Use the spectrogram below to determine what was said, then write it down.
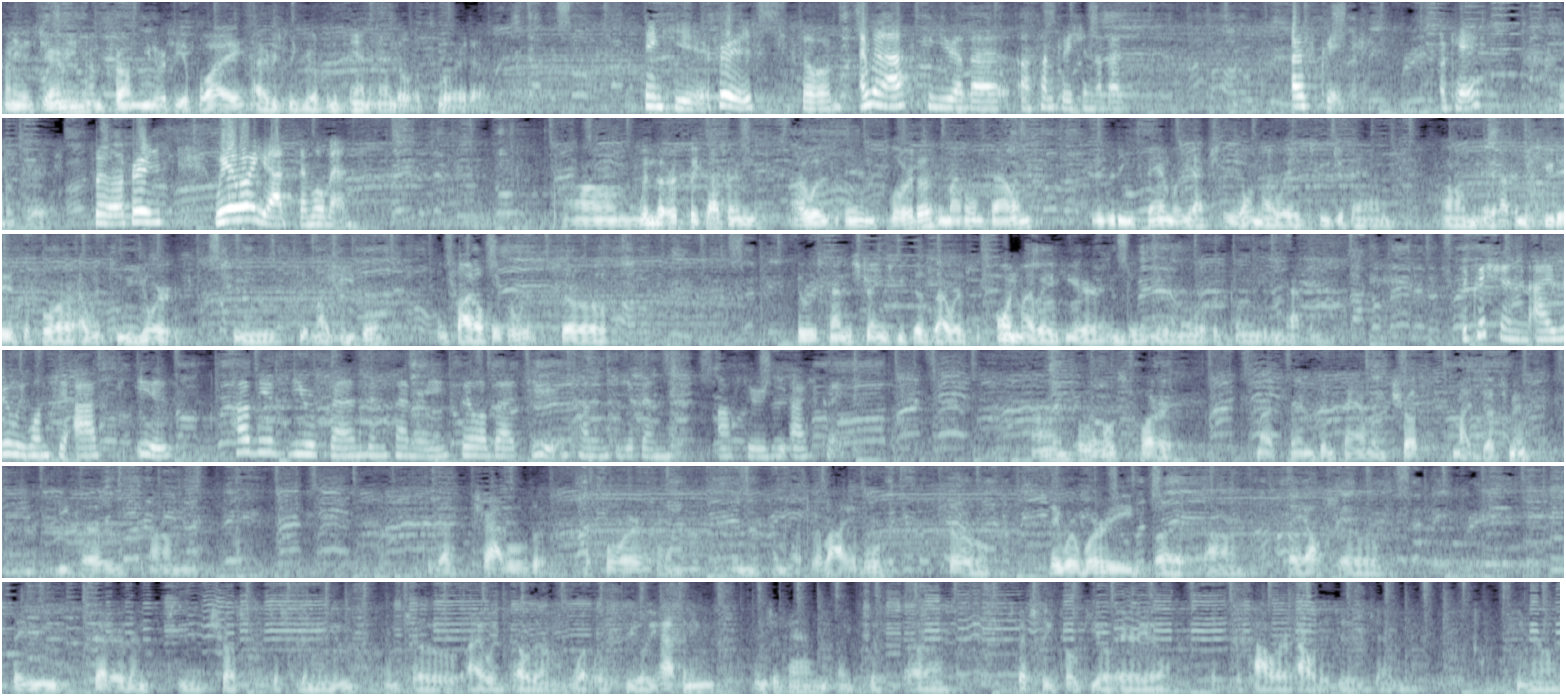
my name is Jeremy. I'm from University of Hawaii. I recently grew up in the Panhandle of Florida. Thank you. First, so I'm gonna ask you about uh, some question about earthquake. Okay. Okay. So first, where were you at the moment? Um, when the earthquake happened, I was in Florida, in my hometown, visiting family actually on my way to Japan. Um, it happened a few days before I went to New York to get my visa and file paperwork. So it was kind of strange because I was on my way here and didn't really know what was going to be happening. The question I really want to ask is, how did your friends and family feel about you coming to Japan after the earthquake? Um, for the most part, my friends and family trust my judgment because um, because I've traveled before and have been somewhat reliable. So they were worried, but um, they also they knew better than to trust just the news, and so I would tell them what was really happening in Japan, like with uh, especially Tokyo area, like the power outages and you know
